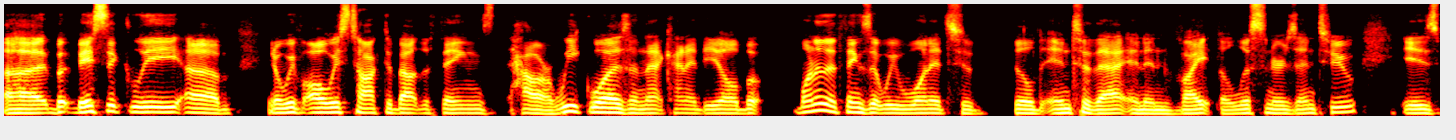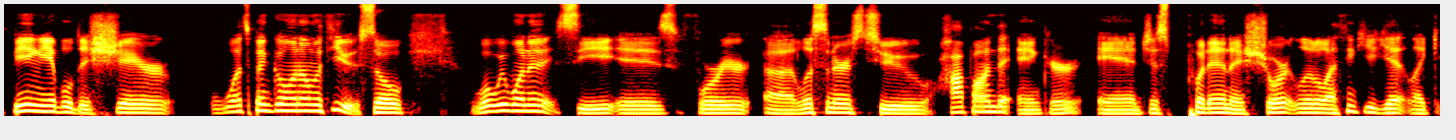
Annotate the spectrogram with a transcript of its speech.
uh but basically um you know we've always talked about the things how our week was and that kind of deal. But one of the things that we wanted to build into that and invite the listeners into is being able to share what's been going on with you. So, what we want to see is for uh, listeners to hop onto Anchor and just put in a short little, I think you get like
